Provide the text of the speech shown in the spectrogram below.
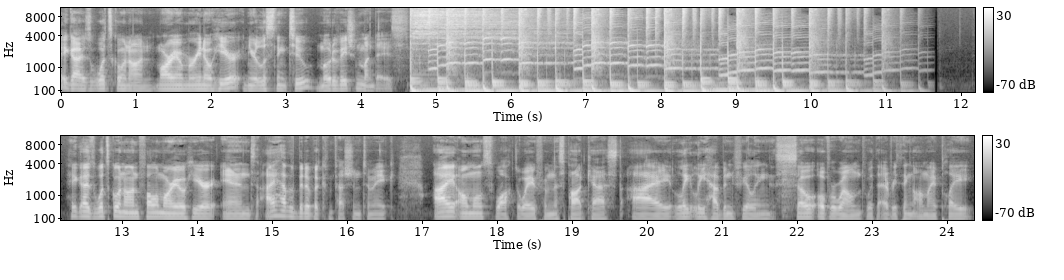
Hey guys, what's going on? Mario Marino here, and you're listening to Motivation Mondays. Hey guys, what's going on? Follow Mario here, and I have a bit of a confession to make. I almost walked away from this podcast. I lately have been feeling so overwhelmed with everything on my plate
